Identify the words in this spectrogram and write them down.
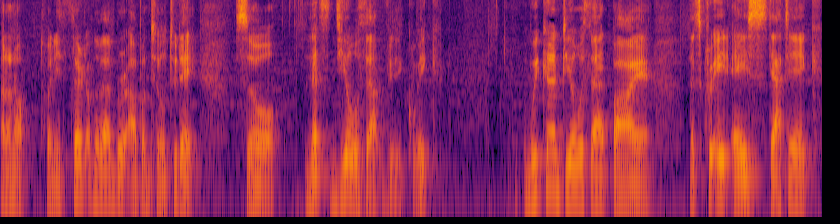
I don't know, 23rd of November up until today. So let's deal with that really quick. We can deal with that by, let's create a static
